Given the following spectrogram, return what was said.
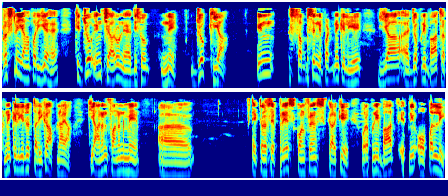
प्रश्न यहाँ पर यह है कि जो इन चारों न्यायाधीशों ने जो किया, इन सबसे निपटने के लिए या जो अपनी बात रखने के लिए जो तरीका अपनाया कि आनंद फानंद में एक तरह से प्रेस कॉन्फ्रेंस करके और अपनी बात इतनी ओपनली,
